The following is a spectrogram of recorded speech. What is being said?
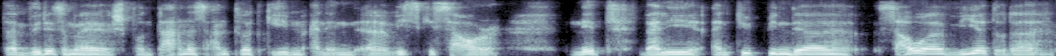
dann würde es einmal spontanes Antwort geben, einen äh, Whisky Sour. Nicht, weil ich ein Typ bin, der sauer wird oder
